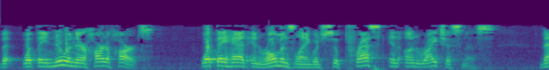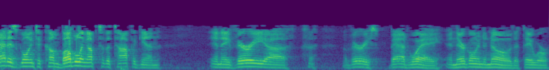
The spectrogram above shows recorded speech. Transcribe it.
that what they knew in their heart of hearts what they had in Romans language suppressed in unrighteousness, that is going to come bubbling up to the top again in a very, uh, a very bad way, and they're going to know that they were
